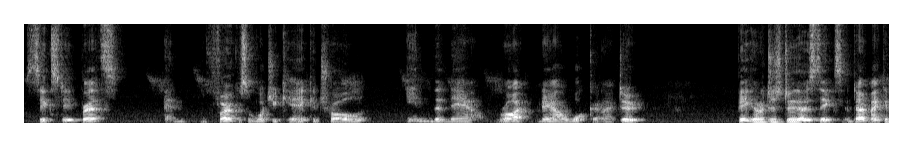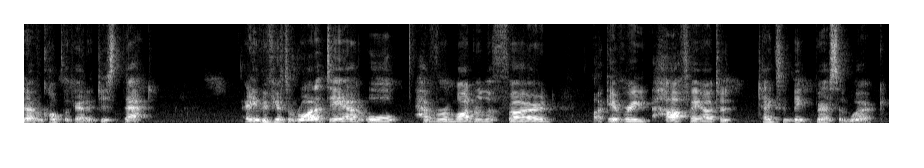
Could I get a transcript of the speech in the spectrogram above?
six deep breaths and focus on what you can control in the now, right now. What can I do? Being able to just do those things and don't make it overcomplicated, just that. And even if you have to write it down or have a reminder on the phone, like every half hour to take some big breaths at work,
